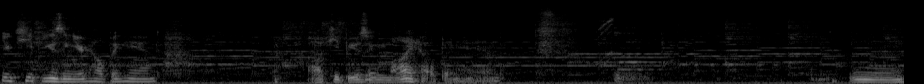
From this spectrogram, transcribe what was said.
You keep using your helping hand. I'll keep using my helping hand. Mm.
